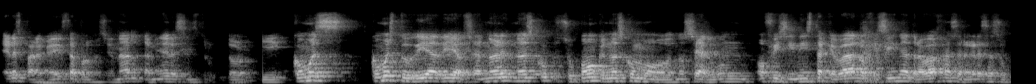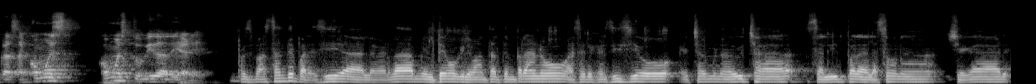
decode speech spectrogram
eres paracaidista profesional, también eres instructor. ¿Y cómo es, cómo es tu día a día? O sea, no, eres, no es, supongo que no es como, no sé, algún oficinista que va a la oficina, trabaja, se regresa a su casa. ¿Cómo es, cómo es tu vida diaria? Pues bastante parecida, la verdad, me tengo que levantar temprano, hacer ejercicio, echarme una ducha, salir para la zona, llegar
